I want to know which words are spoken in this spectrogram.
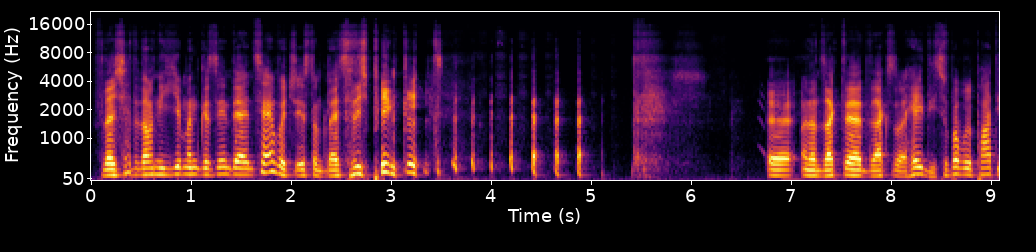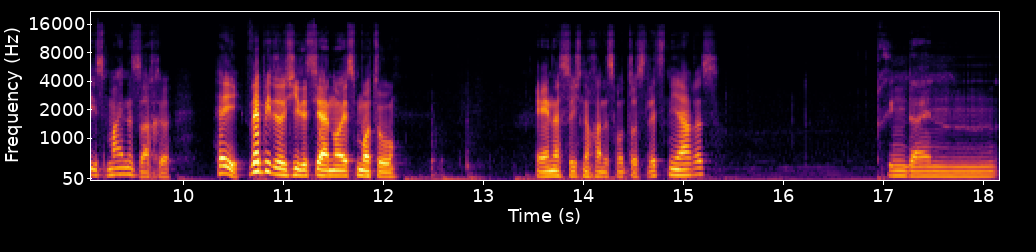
Vielleicht hat er noch nie jemand gesehen, der ein Sandwich isst und gleichzeitig pinkelt. Äh, und dann sagt der Duck so, hey, die Super Bowl Party ist meine Sache. Hey, wer bietet euch jedes Jahr ein neues Motto? Erinnerst du dich noch an das Motto des letzten Jahres? Bring dein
